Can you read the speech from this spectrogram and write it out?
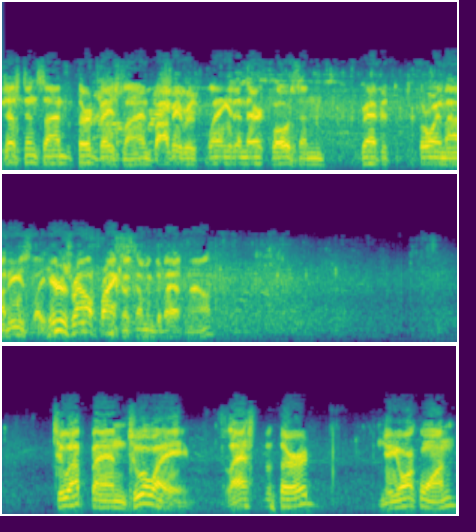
just inside the third baseline. Bobby was playing it in there close and grabbed it to throw him out easily. Here's Ralph Branca coming to bat now. Two up and two away. Last the third. New York one.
